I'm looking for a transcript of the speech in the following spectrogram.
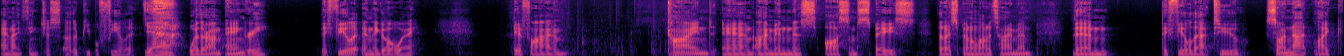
And I think just other people feel it. Yeah. Whether I'm angry, they feel it and they go away. If I'm kind and I'm in this awesome space that I spend a lot of time in, then they feel that too. So I'm not like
